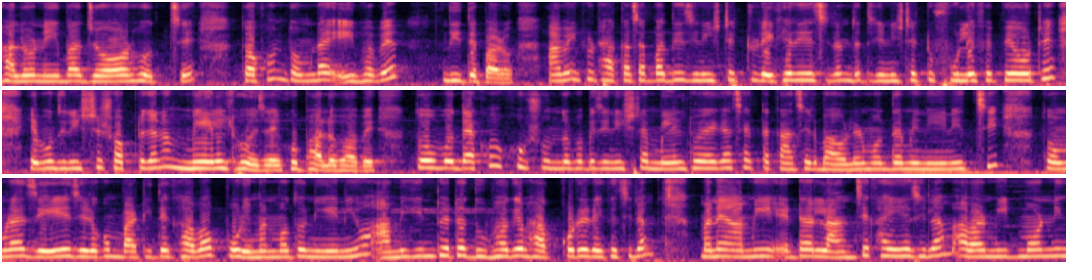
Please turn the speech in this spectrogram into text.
ভালো নেই, বা জ্বর হচ্ছে, তখন তোমরা এইভাবে দিতে পারো। আমি একটু ঢাকা চাপা দিয়ে জিনিসটা একটু রেখে দিয়েছিলাম, যাতে জিনিসটা একটু ফুলে ফেপে ওঠে, এবং জিনিসটা সবটা যেন মেল্ট হয়ে যায় খুব ভালোভাবে। তো দেখো, খুব সুন্দরভাবে জিনিসটা মেল্ট হয়ে গেছে, একটা কাঁচের বাউলের মধ্যে আমি নিয়ে নিচ্ছি। তোমরা যে যেরকম বাটিতে খাওয়া, পরিমাণ মতো নিয়ে নিও। আমি কিন্তু এটা দুভাগে ভাগ করে রেখেছিলাম মানে আমি এটা লাঞ্চে খাইয়েছিলাম, আবার আবার mid morning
